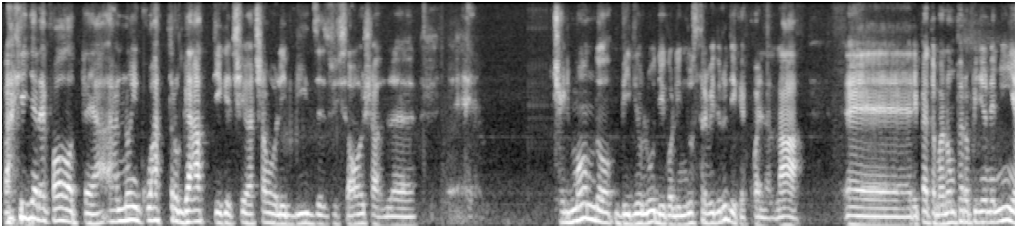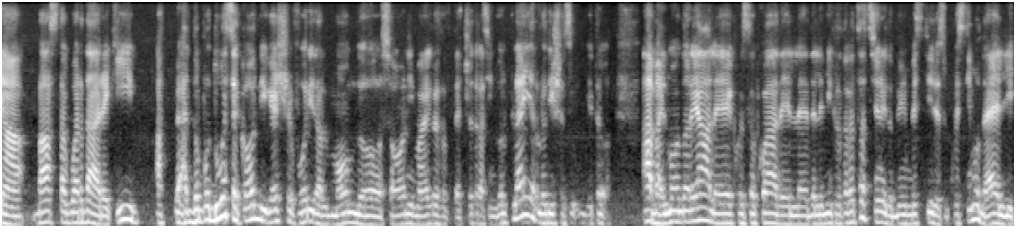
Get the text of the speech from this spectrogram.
ma chi gliene fotte? A, a, noi quattro gatti che ci facciamo le bizze sui social. Eh, c'è il mondo videoludico, l'industria videoludica è quella là. Eh, ripeto, ma non per opinione mia, basta guardare chi dopo due secondi che esce fuori dal mondo Sony, Microsoft, eccetera, single player, lo dice subito. Ah, ma il mondo reale è questo qua del, delle microtransazioni, dobbiamo investire su questi modelli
